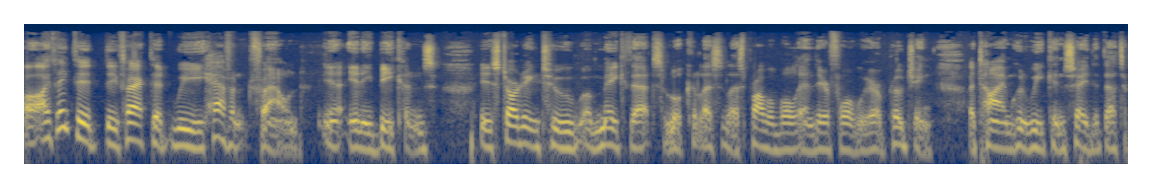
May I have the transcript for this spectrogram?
Uh, I think that the fact that we haven't found any beacons is starting to uh, make that look less and less probable, and therefore we are approaching a time when we can say that that's a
